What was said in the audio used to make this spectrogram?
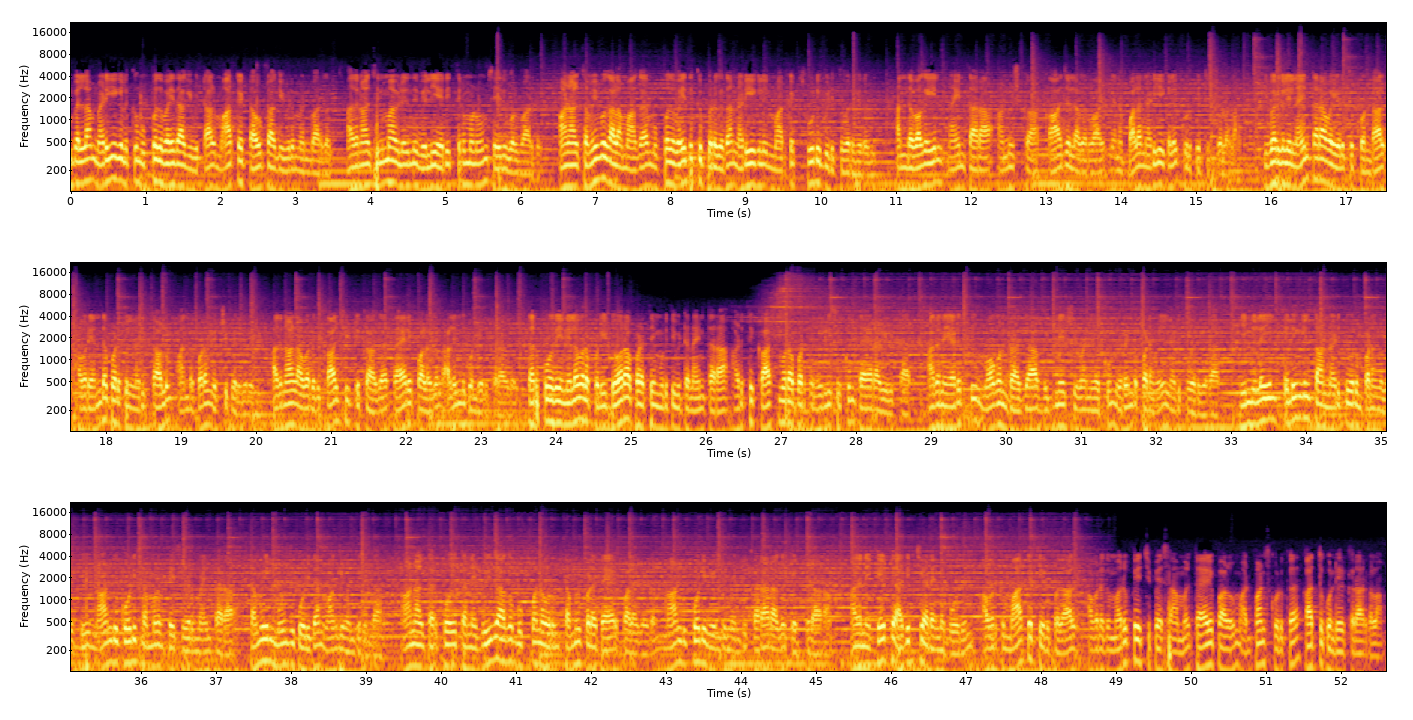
முன்பெல்லாம் நடிகைகளுக்கு முப்பது வயதாகிவிட்டால் market out ஆகிவிடும் என்பார்கள். அதனால் சினிமாவிலிருந்து வெளியேறி திருமணமும் செய்து கொள்வார்கள். ஆனால் சமீப காலமாக முப்பது வயதுக்கு பிறகுதான் நடிகைகளின் மார்க்கெட் சூடு பிடித்து வருகிறது. அந்த வகையில் நயன்தாரா அனுஷ்கா காஜல் அகர்வால் என பல நடிகைகளை குறிப்பிட்டு சொல்லலாம். இவர்களில் நயன்தாராவை எடுத்துக்கொண்டால் அவர் எந்த படத்தில் நடித்தாலும் அந்த படம் வெற்றி பெறுகிறது. அதனால் அவரது கால்ஷீட்டுக்காக தயாரிப்பாளர்கள் அலைந்து கொண்டிருக்கிறார்கள். தற்போதைய நிலவரப்படி டோரா படத்தை முடித்துவிட்ட நயன்தாரா அடுத்து காஷ்மோரா படத்தின் ரிலீஸுக்கும் தயாராகிவிட்டார். அதனை அடுத்து மோகன் மோகன் ராஜா விக்னேஷ் சிவன் இயக்கும் இரண்டு படங்களில் நடித்து வருகிறார். இந்நிலையில் தெலுங்கில் தான் நடித்து வரும் படங்களுக்கு நான்கு கோடி சம்பளம் பேசி வரும் நயன்தாரா தமிழில் மூன்று கோடி தான் வாங்கி வந்திருந்தார். ஆனால் தற்போது தன்னை புதிதாக புக் பண்ண வரும் தமிழ் பட தயாரிப்பாளர்களிடம் நான்கு கோடி வேண்டும் என்று கராராக கேட்கிறாராம். அதனை கேட்டு அதிர்ச்சி அடைந்த போதும் அவருக்கு மார்க்கெட் இருப்பதால் அவரது மறுபேச்சு பேசாமல் தயாரிப்பாளரும் அட்வான்ஸ் கொடுக்க காத்து கொண்டிருக்கிறார்களாம்.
